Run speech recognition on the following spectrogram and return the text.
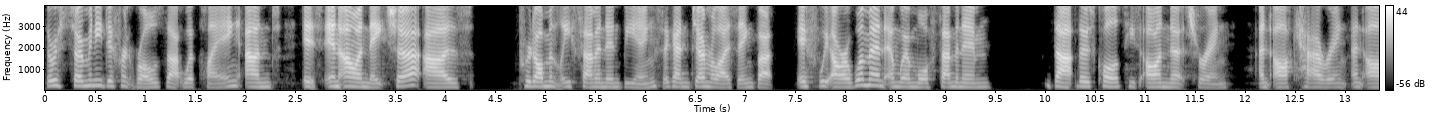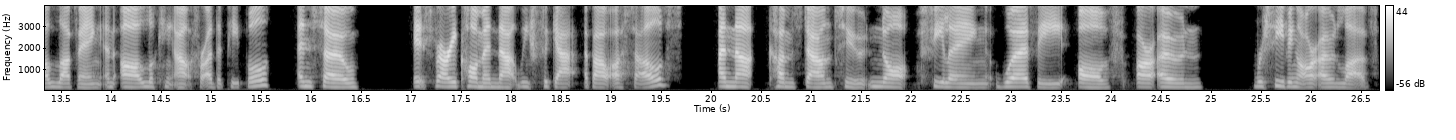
There are so many different roles that we're playing and it's in our nature as predominantly feminine beings. Again, generalizing, but if we are a woman and we're more feminine, that those qualities are nurturing and are caring and are loving and are looking out for other people. And so it's very common that we forget about ourselves. And that comes down to not feeling worthy of our own, receiving our own love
